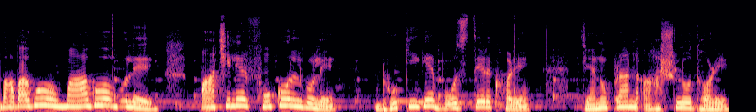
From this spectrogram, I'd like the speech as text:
বাবা গো মা গো বলে, পাঁচিলের ফোঁকল গোলে, ঢুকি গে বসদের ঘরে, যেন প্রাণ আসলো ধরে।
